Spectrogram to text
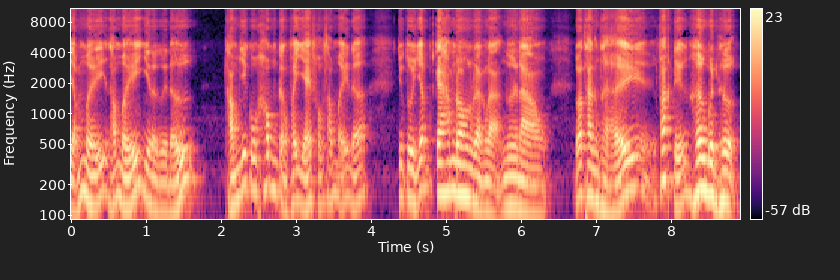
giảm mỹ thẩm mỹ như là người nữ. Thậm chí cũng không cần phải giải phẫu thẩm mỹ nữa chúng tôi dám cam đoan rằng là người nào có thân thể phát triển hơn bình thường,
